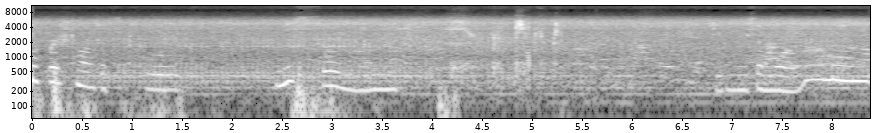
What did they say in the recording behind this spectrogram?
my first one to school. He's so young. Give me some more ramen.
